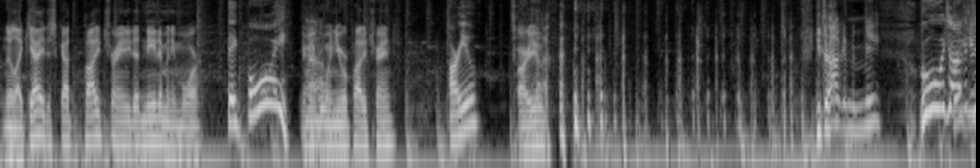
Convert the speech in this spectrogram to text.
And they're like, "Yeah, he just got potty trained. He doesn't need him anymore." Big boy. You remember when you were potty trained? Are you? Are you? You talking to me? Who are we talking First to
